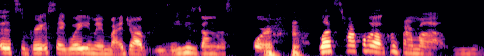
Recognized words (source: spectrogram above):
it's a great segue. You made my job easy. He's done this before. Let's talk about Conferma. Who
